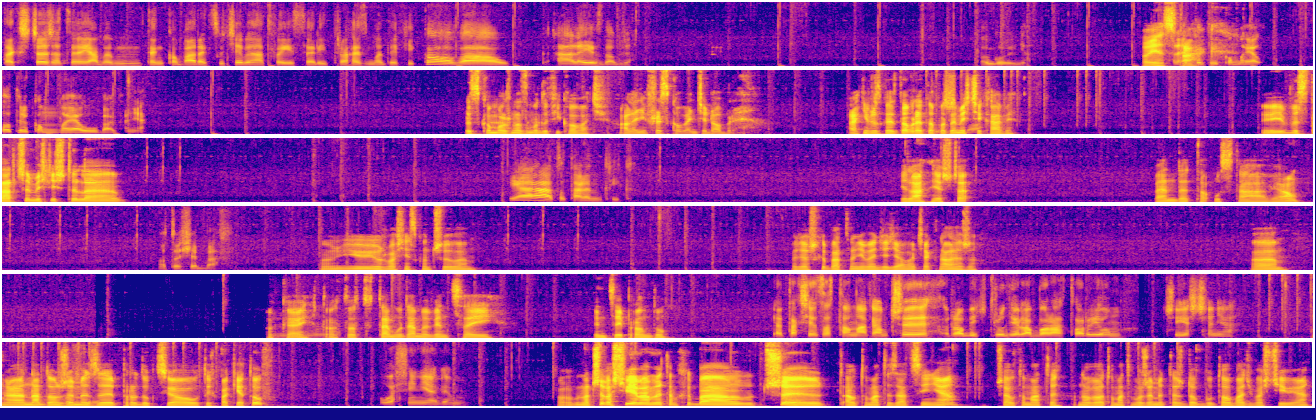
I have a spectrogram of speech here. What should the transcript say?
Tak szczerze, to ja bym ten kobarek u ciebie na twojej serii trochę zmodyfikował, ale jest dobrze. Ogólnie. To jest Ale to tak. tylko moja, to tylko moja uwaga, nie? Wszystko można zmodyfikować, ale nie wszystko będzie dobre. A jak nie wszystko jest dobre, to potem jest ciekawie. I wystarczy, myślisz, tyle? Ja to talent click. Ile? Jeszcze będę to ustawiał. O to się baw. No, ju- Już właśnie skończyłem. Chociaż chyba to nie będzie działać jak należy. Um. Okej, to, to, to temu damy więcej więcej prądu. Ja tak się zastanawiam, czy robić drugie laboratorium, czy jeszcze nie. A nadążymy z produkcją tych pakietów? Właśnie nie wiem. O, Znaczy właściwie mamy tam chyba trzy automatyzacji, nie? Trzy automaty. Nowe automaty możemy też dobudować właściwie.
